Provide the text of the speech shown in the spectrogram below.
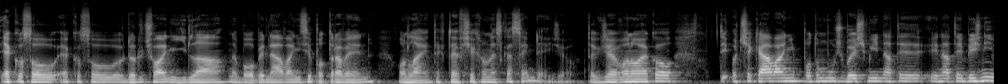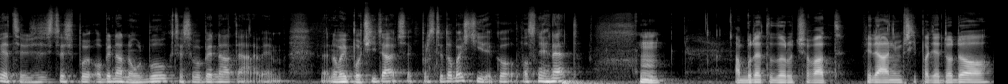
jako, jsou, jako jsou doručování jídla nebo objednávání si potravin online, tak to je všechno dneska same day. Že jo? Takže ono jako ty očekávání potom už budeš mít na ty, i na ty běžné věci, že si chceš objednat notebook, chceš si objednat, já nevím, nový počítač, tak prostě to budeš chtít jako vlastně hned. Hmm. A bude to doručovat v ideálním případě Dodo,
